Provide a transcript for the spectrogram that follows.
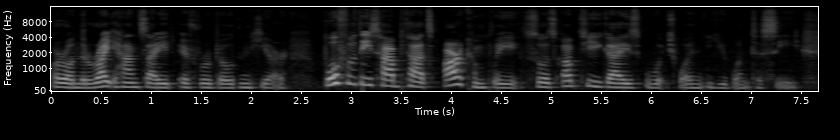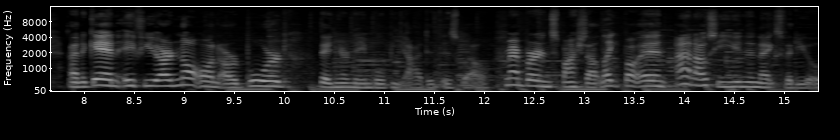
or on the right hand side if we're building here. Both of these habitats are complete, so it's up to you guys which one you want to see. And again, if you are not on our board, then your name will be added as well. Remember and smash that like button, and I'll see you in the next video.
